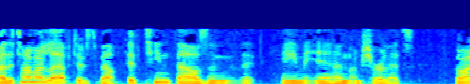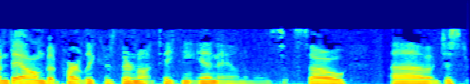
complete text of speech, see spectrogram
By the time I left, it was about fifteen thousand that came in. I'm sure that's gone down, but partly because they're not taking in animals. So, uh, just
